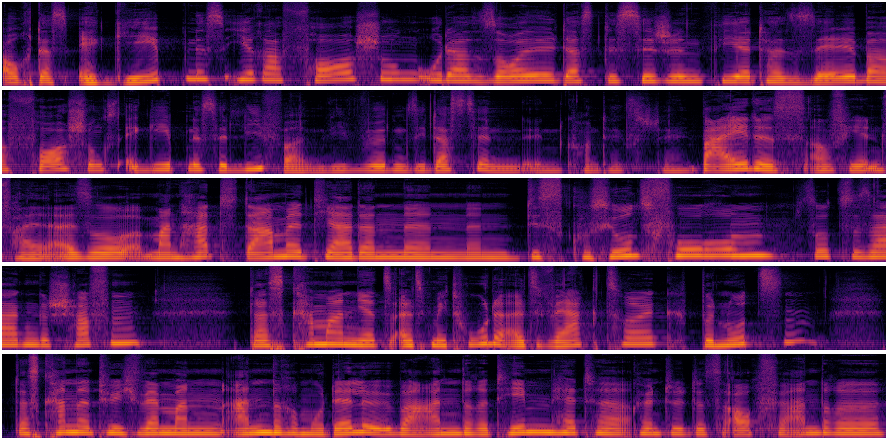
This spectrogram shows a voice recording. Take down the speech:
auch das Ergebnis Ihrer Forschung oder soll das Decision Theater selber Forschungsergebnisse liefern? Wie würden Sie das denn in Kontext stellen? Beides auf jeden Fall. Also man hat damit ja dann ein Diskussionsforum sozusagen geschaffen. Das kann man jetzt als Methode, als Werkzeug benutzen. Das kann natürlich, wenn man andere Modelle über andere Themen hätte, könnte das auch für andere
